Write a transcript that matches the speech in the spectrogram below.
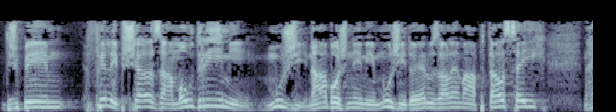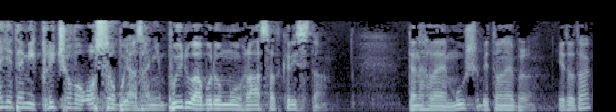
Když by Filip šel za moudrými muži, nábožnými muži do Jeruzaléma a ptal se jich, najděte mi klíčovou osobu, já za ním půjdu a budu mu hlásat Krista. Tenhle muž by to nebyl. Je to tak?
